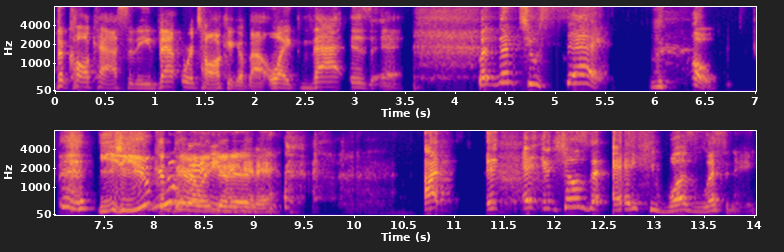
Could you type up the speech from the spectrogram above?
the Caucasity that we're talking about. Like that is it. But then to say, oh, you, you could barely get in. get in. I it, it shows that a he was listening.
